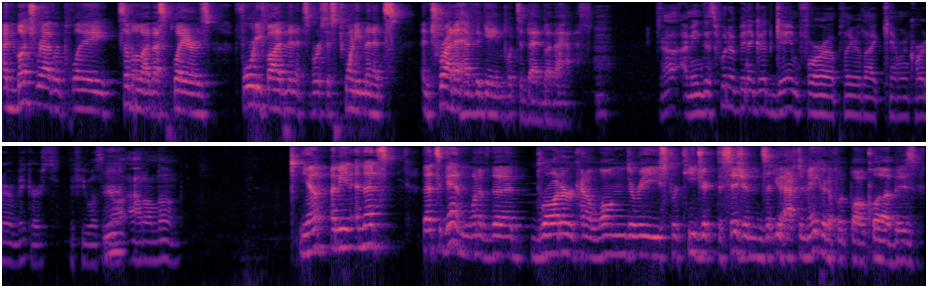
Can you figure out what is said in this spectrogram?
I'd much rather play some of my best players 45 minutes versus 20 minutes and try to have the game put to bed by the half. Uh, I mean, this would have been a good game for a player like Cameron Carter Vickers if he wasn't mm. out on loan. Yeah, I mean, and that's that's again one of the broader kind of laundry strategic decisions that you have to make at a football club is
